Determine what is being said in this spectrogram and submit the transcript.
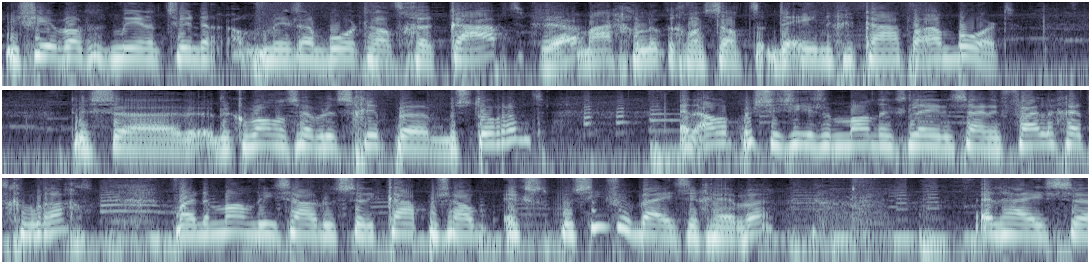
die veerboot met meer dan 20 mensen aan boord had gekaapt. Ja? Maar gelukkig was dat de enige kaper aan boord. Dus eh, de, de commando's hebben het schip bestormd. En alle passagiers en manningsleden zijn in veiligheid gebracht. Maar de man die zou dus, de kaper zou explosieven bij zich hebben. En hij is, eh,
